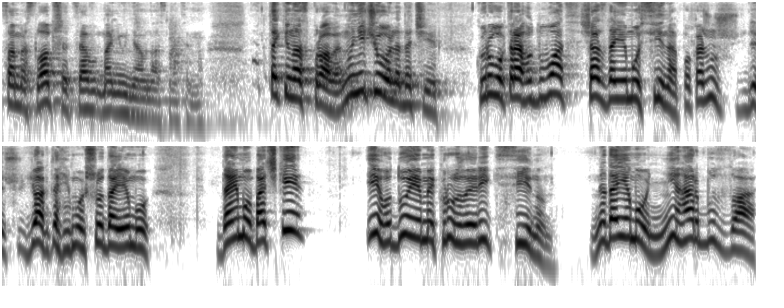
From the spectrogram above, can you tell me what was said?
саме слабше це манюня в нас на цьому. Такі у нас справи. Ну нічого, глядачі. Коровок треба годувати. Зараз даємо сіна. Покажу, як даємо, що даємо. Даємо бачки і годуємо круглий рік сіном. Не даємо ні гарбуза.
